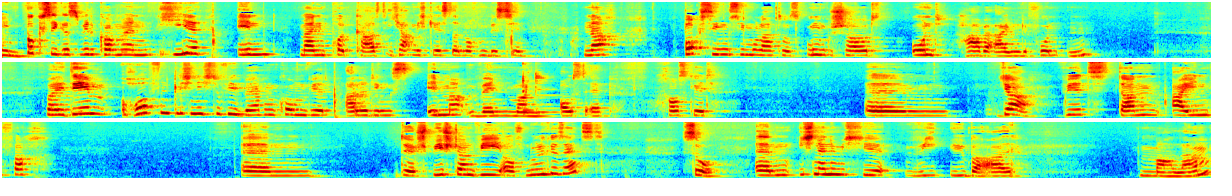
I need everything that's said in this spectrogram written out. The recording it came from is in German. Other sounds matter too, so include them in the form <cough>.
ein boxiges Willkommen hier in meinem Podcast. Ich habe mich gestern noch ein bisschen nach Boxing-Simulators umgeschaut und habe einen gefunden, bei dem hoffentlich nicht so viel Werbung kommen wird, allerdings immer, wenn man aus der App rausgeht. Ähm, ja, wird dann einfach ähm, der Spielstand wie auf Null gesetzt. So, ähm, ich nenne mich hier wie überall Malam.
